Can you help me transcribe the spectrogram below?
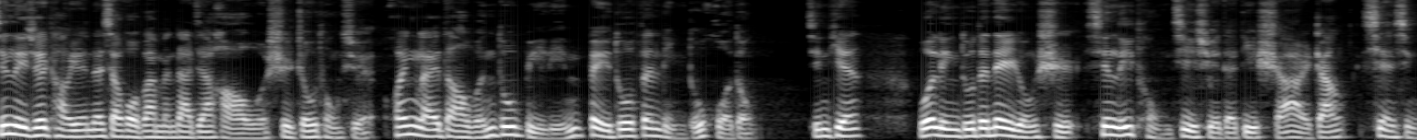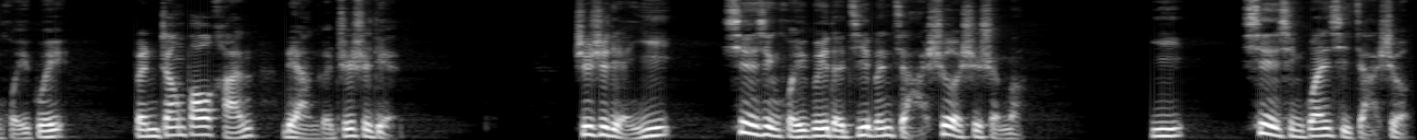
心理学考研的小伙伴们，大家好，我是周同学，欢迎来到文都比邻贝多芬领读活动。今天我领读的内容是心理统计学的第十二章线性回归。本章包含两个知识点。知识点一：线性回归的基本假设是什么？一、线性关系假设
